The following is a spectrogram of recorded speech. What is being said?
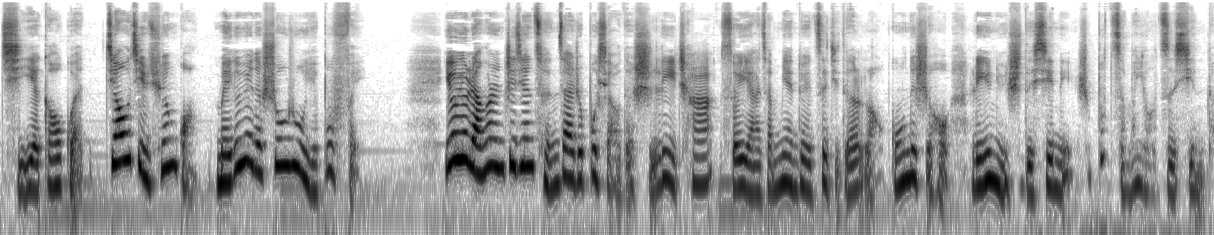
企业高管，交际圈广，每个月的收入也不菲。由于两个人之间存在着不小的实力差，所以啊，在面对自己的老公的时候，李女士的心里是不怎么有自信的。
